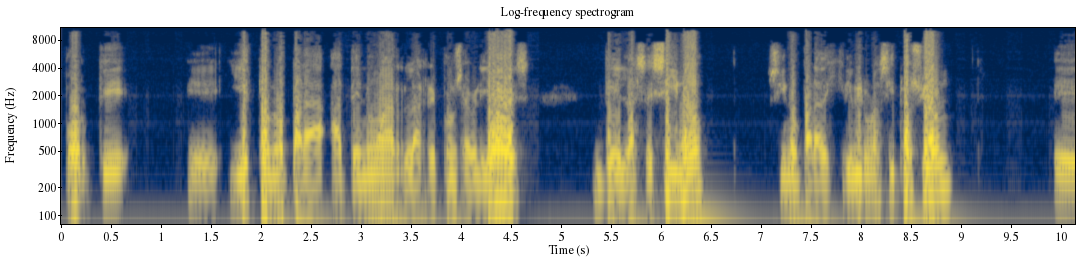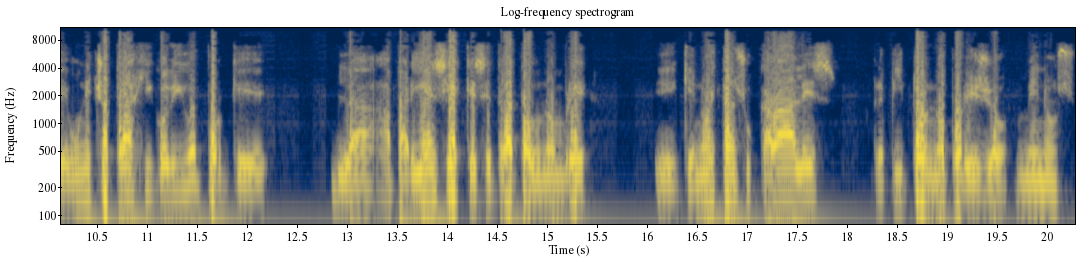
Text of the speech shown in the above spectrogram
porque, eh, y esto no para atenuar las responsabilidades del asesino, sino para describir una situación, eh, un hecho trágico digo porque la apariencia es que se trata de un hombre que no está en sus cabales, repito, no por ello menos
